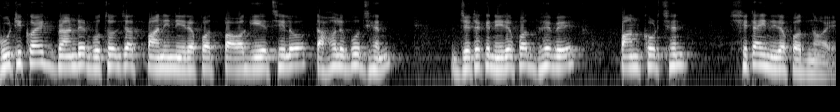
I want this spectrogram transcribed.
গুটি কয়েক ব্র্যান্ডের বোতলজাত পানি নিরাপদ পাওয়া গিয়েছিল, তাহলে বোঝেন, যেটাকে নিরাপদ ভেবে পান করছেন, সেটাই নিরাপদ নয়।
